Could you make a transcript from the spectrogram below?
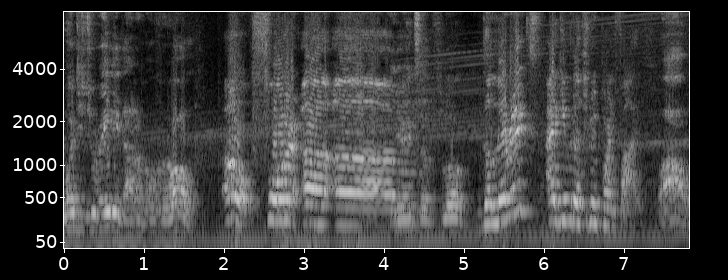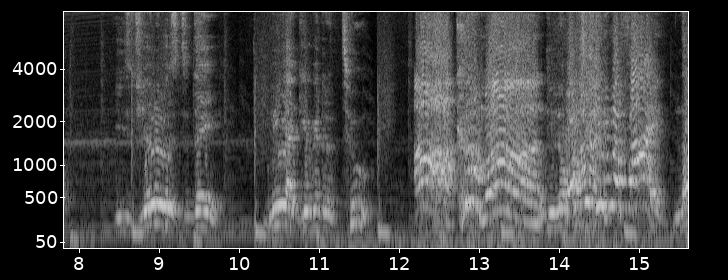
what did you rate it out of overall? Oh, for uh, um, Lyrics and flow. the lyrics, I give it a three point five. Wow. He's generous today. Me, I give it a two. Ah, come on! You know Why don't you give him a five? No.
